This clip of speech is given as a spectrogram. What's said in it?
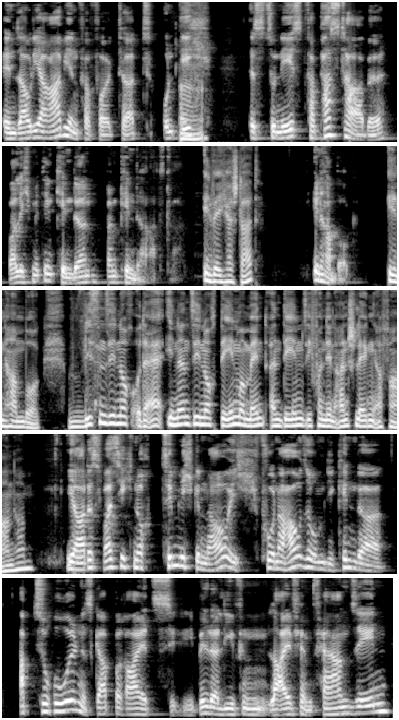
in Saudi-Arabien verfolgt hat und Aha. ich es zunächst verpasst habe, weil ich mit den Kindern beim Kinderarzt war. In welcher Stadt? In Hamburg. In Hamburg. Wissen Sie noch oder erinnern Sie noch den Moment, an dem Sie von den Anschlägen erfahren haben? Ja, das weiß ich noch ziemlich genau. Ich fuhr nach Hause, um die Kinder abzuholen. Es gab bereits, die Bilder liefen live im Fernsehen,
